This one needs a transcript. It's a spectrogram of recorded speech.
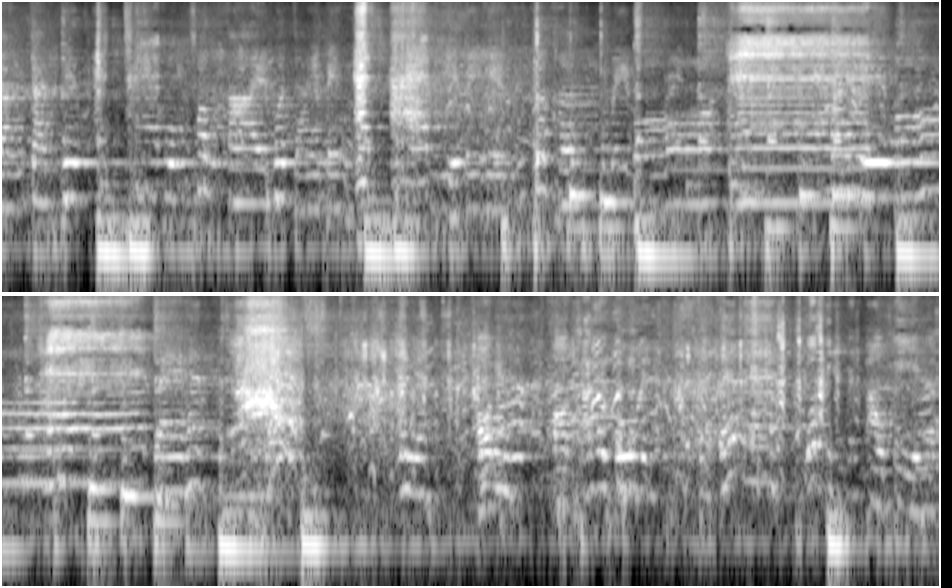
ดังจันทร์เพ็ญคงชอบตายเพราะใจเป็นที่ไม่เห็นก็คงไม่มองแอไม่มองแต่นั่นไงออกออกชั้นกับกูเป็นแต่แต่ว่าเปลี่ยนเป็นเป่าปีเถอะ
